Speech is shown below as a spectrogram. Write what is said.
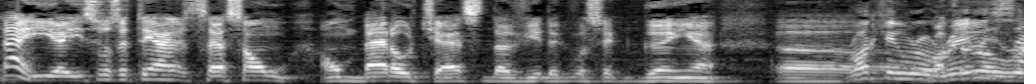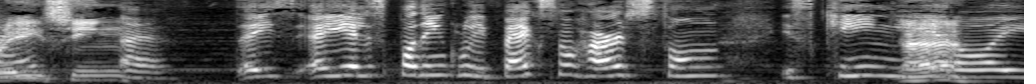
É. É, e aí se você tem acesso a um, a um Battle Chess da vida que você ganha uh, Rock and Roll Racing. É. Aí, aí eles podem incluir no Hearthstone, skin, É, herói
